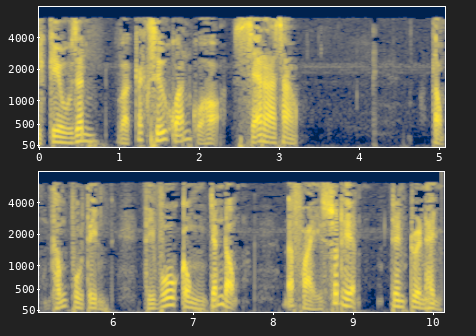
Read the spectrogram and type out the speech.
thì kiều dân và các sứ quán của họ sẽ ra sao? Tổng thống Putin thì vô cùng chấn động, đã phải xuất hiện trên truyền hình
